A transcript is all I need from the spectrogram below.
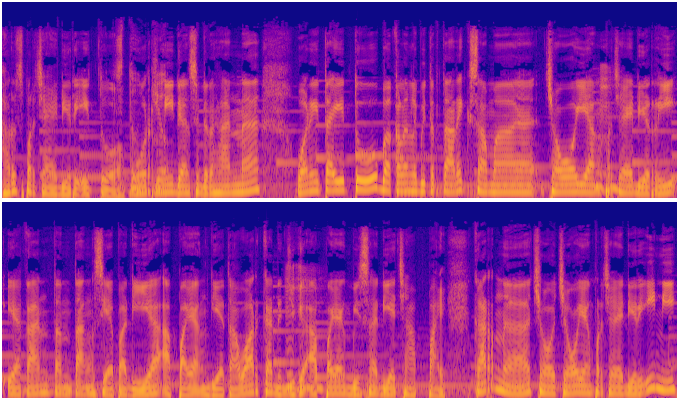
harus percaya diri itu. Setuju. Murni dan sederhana, wanita itu bakalan lebih tertarik sama cowok yang percaya diri ya kan tentang siapa dia, apa yang dia tawarkan dan juga apa yang bisa dia capai. Karena cowok-cowok yang percaya diri ini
